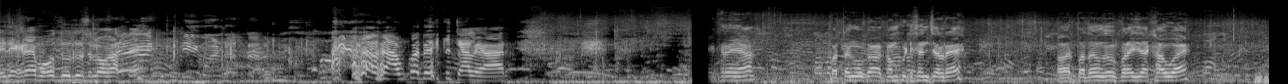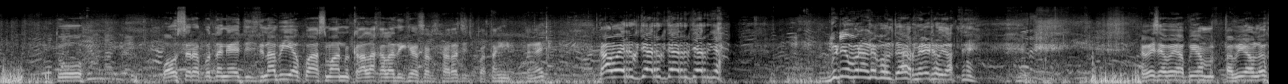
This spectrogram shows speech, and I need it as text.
ये देख रहे हैं, बहुत दूर दूर से लोग आते हैं। आपको देख के चल यार। देख रहे हैं यहाँ। पतंगों का कंपटीशन चल रहा है और पतंगों का प्राइज रखा हुआ है। तो बहुत सारा पतंग है, जितना भी आपको आसमान में काला काला दिखे, सर, सारा चीज़ पतंग पतंग है। कहा भाई, रुक जा रुक जा रुक जा रुक जा। वीडियो बनाने बोलते हैं और लेट हो जाते हैं। तो वैसे भाई, अभी हम अभी हम लोग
